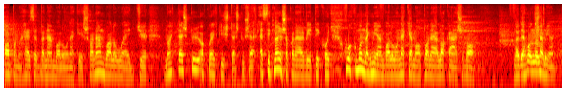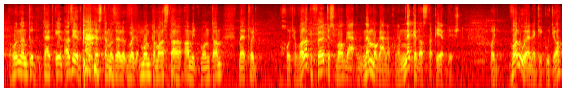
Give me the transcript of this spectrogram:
abban a helyzetben nem való neki, és ha nem való egy nagy testű, akkor egy kis testű se. Ezt itt nagyon sokan elvétik, hogy hú, akkor mondd meg milyen való nekem a panel lakásba. Na de honnan, Semmilyen. honnan tud, tehát én azért kérdeztem az előbb, vagy mondtam azt, a, amit mondtam, mert hogy hogyha valaki föltesz magá, nem magának, hanem neked azt a kérdést, hogy való-e neki kutya,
